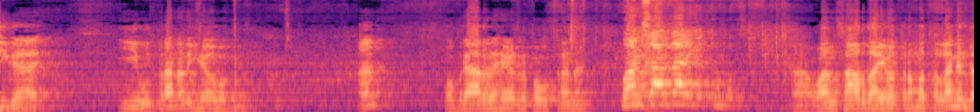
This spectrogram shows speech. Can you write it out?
ಈಗ ಈ ಉತ್ತರ ನನಗೆ ಹೇಳ್ಬೇಕು ನೀವು. ಹಾಂ ಒಬ್ರು ಯಾರು ಹೇಳ್ರಪ್ಪ ಉತ್ತರನ? ಒಂದು ಸಾವಿರದ ಐವತ್ತೊಂಬತ್ತು. ಹಾಂ ಒಂದು ಸಾವಿರದ ಐವತ್ತೊಂಬತ್ತಲ್ಲ ನಿಂದ?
